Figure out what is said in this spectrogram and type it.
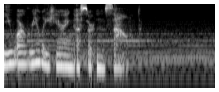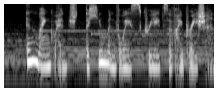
you are really hearing a certain sound. In language, the human voice creates a vibration,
